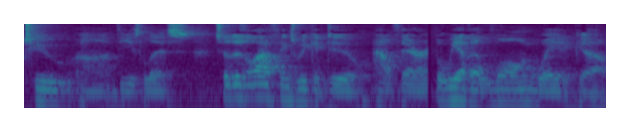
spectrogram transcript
to uh, these lists. So there's a lot of things we could do out there, but we have a long way to go.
